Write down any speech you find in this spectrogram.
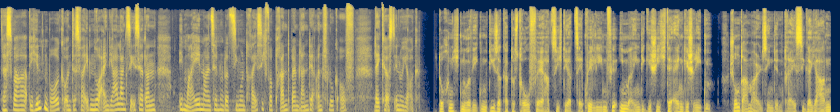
Das war die Hindenburg und das war eben nur ein Jahr lang. Sie ist ja dann im Mai 1937 verbrannt beim Landeanflug auf Lakehurst in New York. Doch nicht nur wegen dieser Katastrophe hat sich der Zeppelin für immer in die Geschichte eingeschrieben. Schon damals in den 30er Jahren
